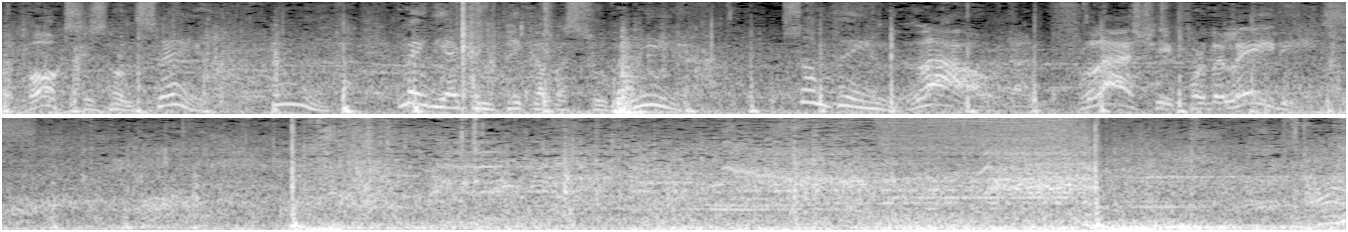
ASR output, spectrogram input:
The box is on sale. Hmm. Maybe I can pick up a souvenir. Something loud and flashy for the ladies. Ah,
